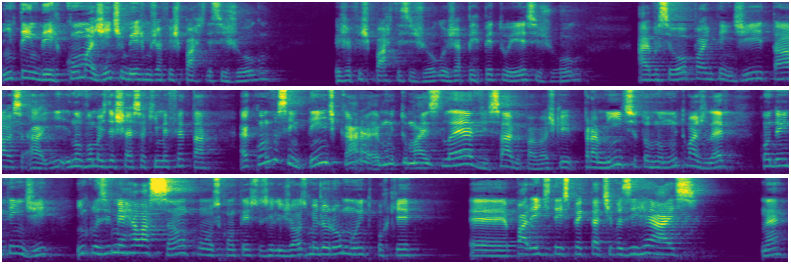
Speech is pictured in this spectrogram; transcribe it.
entender como a gente mesmo já fez parte desse jogo. Eu já fiz parte desse jogo, eu já perpetuei esse jogo. Aí você, opa, entendi e tal. Aí não vou mais deixar isso aqui me afetar. Aí quando você entende, cara, é muito mais leve, sabe, Pablo? Acho que para mim se tornou muito mais leve quando eu entendi. Inclusive, minha relação com os contextos religiosos melhorou muito, porque é, parei de ter expectativas irreais. Né?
